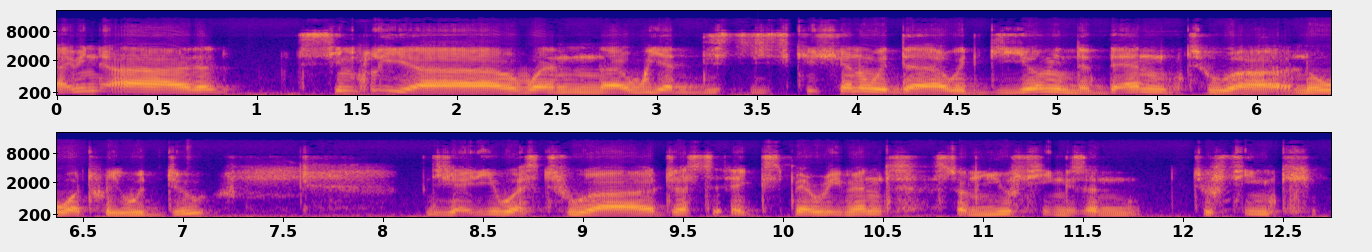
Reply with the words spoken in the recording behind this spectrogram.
I mean, uh, simply uh, when uh, we had this discussion with uh, with Guillaume in the band to know what we would do, the idea was to just experiment some new things and to think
